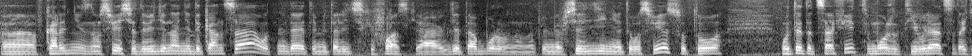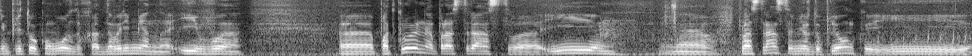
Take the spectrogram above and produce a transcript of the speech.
э, в карнизном свесе доведена не до конца, вот не до этой металлической фаски, а где-то оборвана, например, в середине этого свесу, то вот этот софит может являться таким притоком воздуха одновременно и в э, подкровельное пространство, и в пространство между пленкой и,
